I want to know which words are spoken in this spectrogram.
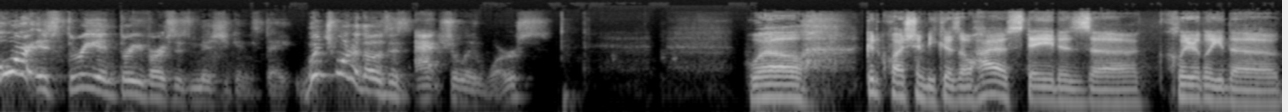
Or is three and three versus Michigan State? Which one of those is actually worse? Well, good question because Ohio State is uh, clearly the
